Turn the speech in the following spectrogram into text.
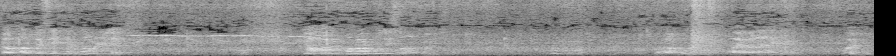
তেওঁ ভালো পাইছে, এতিয়া তেওঁ ৰিলেক্স তেওঁক আমি থৈ দিছোঁ ফলৰ পজিশ্যন খুৱাই পেলাই নেকি খুৱাই দিওঁ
